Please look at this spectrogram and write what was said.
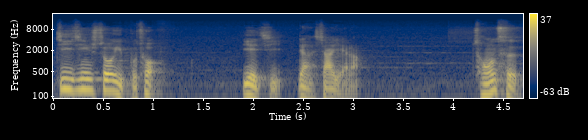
基金收益不错，业绩亮瞎眼了，从此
